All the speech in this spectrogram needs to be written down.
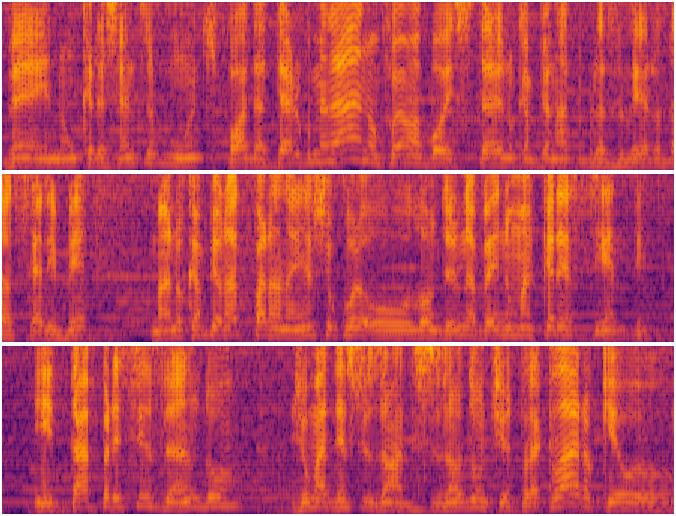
vem aí num crescente. Muitos podem até argumentar, ah, não foi uma boa estreia no Campeonato Brasileiro da Série B, mas no Campeonato Paranaense o, Londrina vem numa crescente e está precisando de uma decisão, a decisão de um título. É claro que eu,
